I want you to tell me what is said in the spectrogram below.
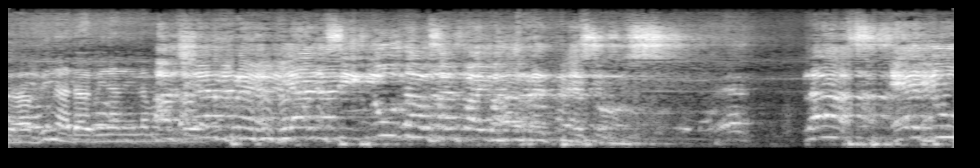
Grabe na, dami na nila At mga syempre, Yancy, 2,500 pesos. Plus, Edu,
